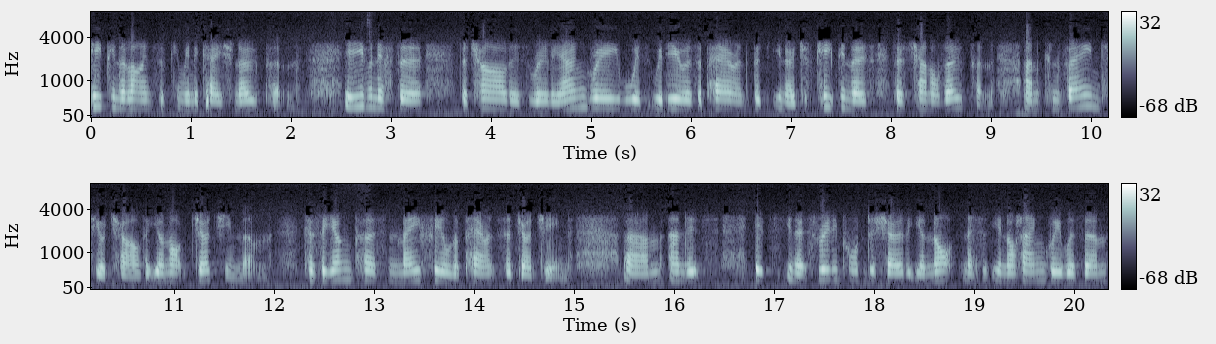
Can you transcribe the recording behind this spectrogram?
keeping the lines of communication open, even if the the child is really angry with, with you as a parent, but you know, just keeping those those channels open and conveying to your child that you're not judging them, because the young person may feel that parents are judging, um, and it's it's you know it's really important to show that you're not you're not angry with them,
